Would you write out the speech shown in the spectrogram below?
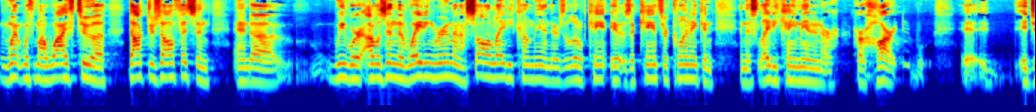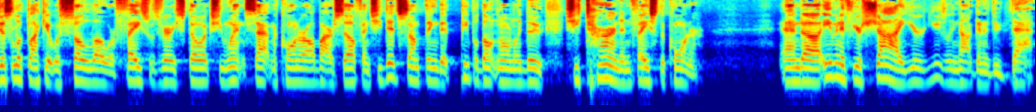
went with my wife to a doctor's office and and uh, we were I was in the waiting room and I saw a lady come in. There's a little can, it was a cancer clinic and and this lady came in and her her heart it, it just looked like it was so low. Her face was very stoic. She went and sat in the corner all by herself and she did something that people don't normally do. She turned and faced the corner. And uh, even if you're shy, you're usually not going to do that.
